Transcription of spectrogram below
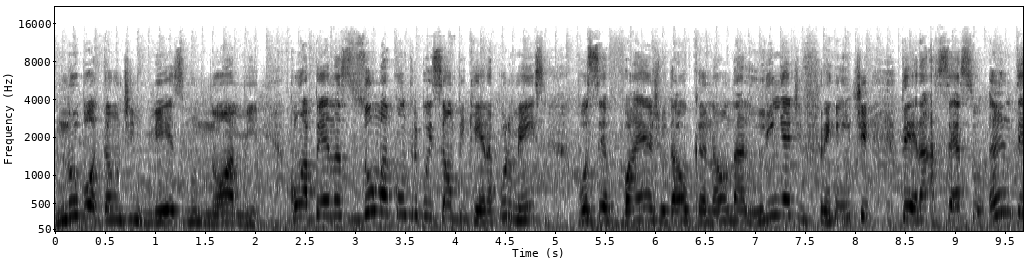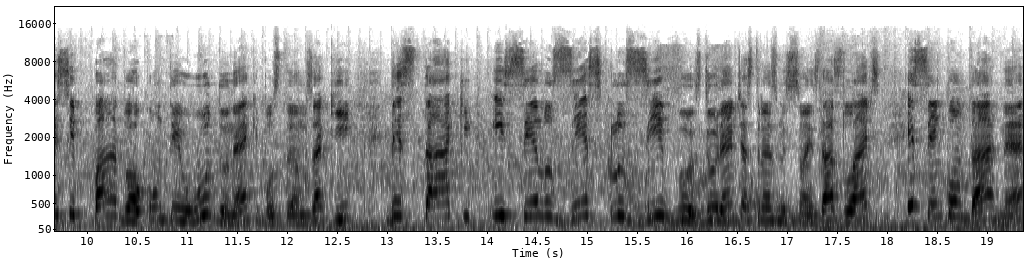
no botão de mesmo nome. Com apenas uma contribuição pequena por mês, você vai ajudar o canal na linha de frente, terá acesso antecipado ao conteúdo né, que postamos aqui, destaque e selos exclusivos durante as transmissões das lives e sem contar né,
